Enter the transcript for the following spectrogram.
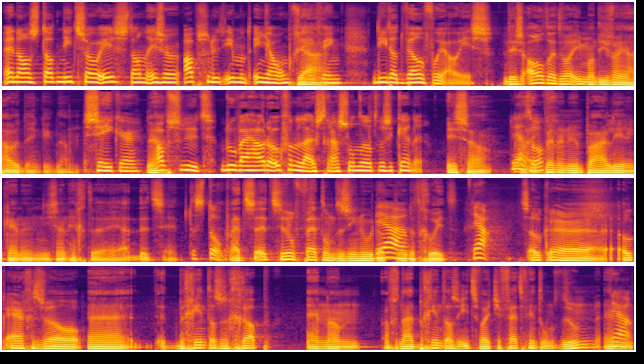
en als dat niet zo is, dan is er absoluut iemand in jouw omgeving die dat wel voor jou is. Er is altijd wel iemand die van je houdt, denk ik dan. Zeker, absoluut. Ik bedoel, wij houden ook van de luisteraars zonder dat we ze kennen. Is zo. Ja, Maar toch? Ik ben er nu een paar leren kennen. En die zijn echt, eh, ja, dit is, Dat is top. het, is, het is heel vet om te zien hoe dat, hoe dat groeit. Ja, Het is ook, eh, ook ergens wel... eh, het begint als een grap. En dan... Of nou, het begint als iets wat je vet vindt om te doen. En Ja.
